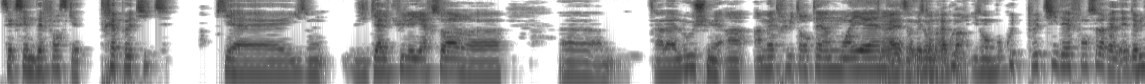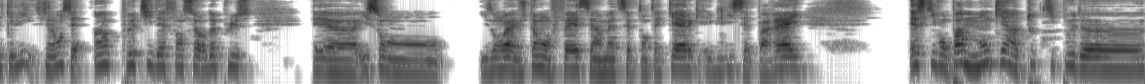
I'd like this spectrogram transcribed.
C'est que c'est une défense qui est très petite, qui ils ont, j'ai calculé hier soir euh, euh, à la louche, mais un, 1m81 de moyenne. ils, ont, ils, ont beaucoup de, ils, ont, beaucoup de, petits défenseurs. Et, Dominique Kelly, finalement, c'est un petit défenseur de plus. Et euh, ils sont, ils ont ouais, justement fait, c'est 1m70 et quelques. Église, c'est pareil. Est-ce qu'ils vont pas manquer un tout petit peu de,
